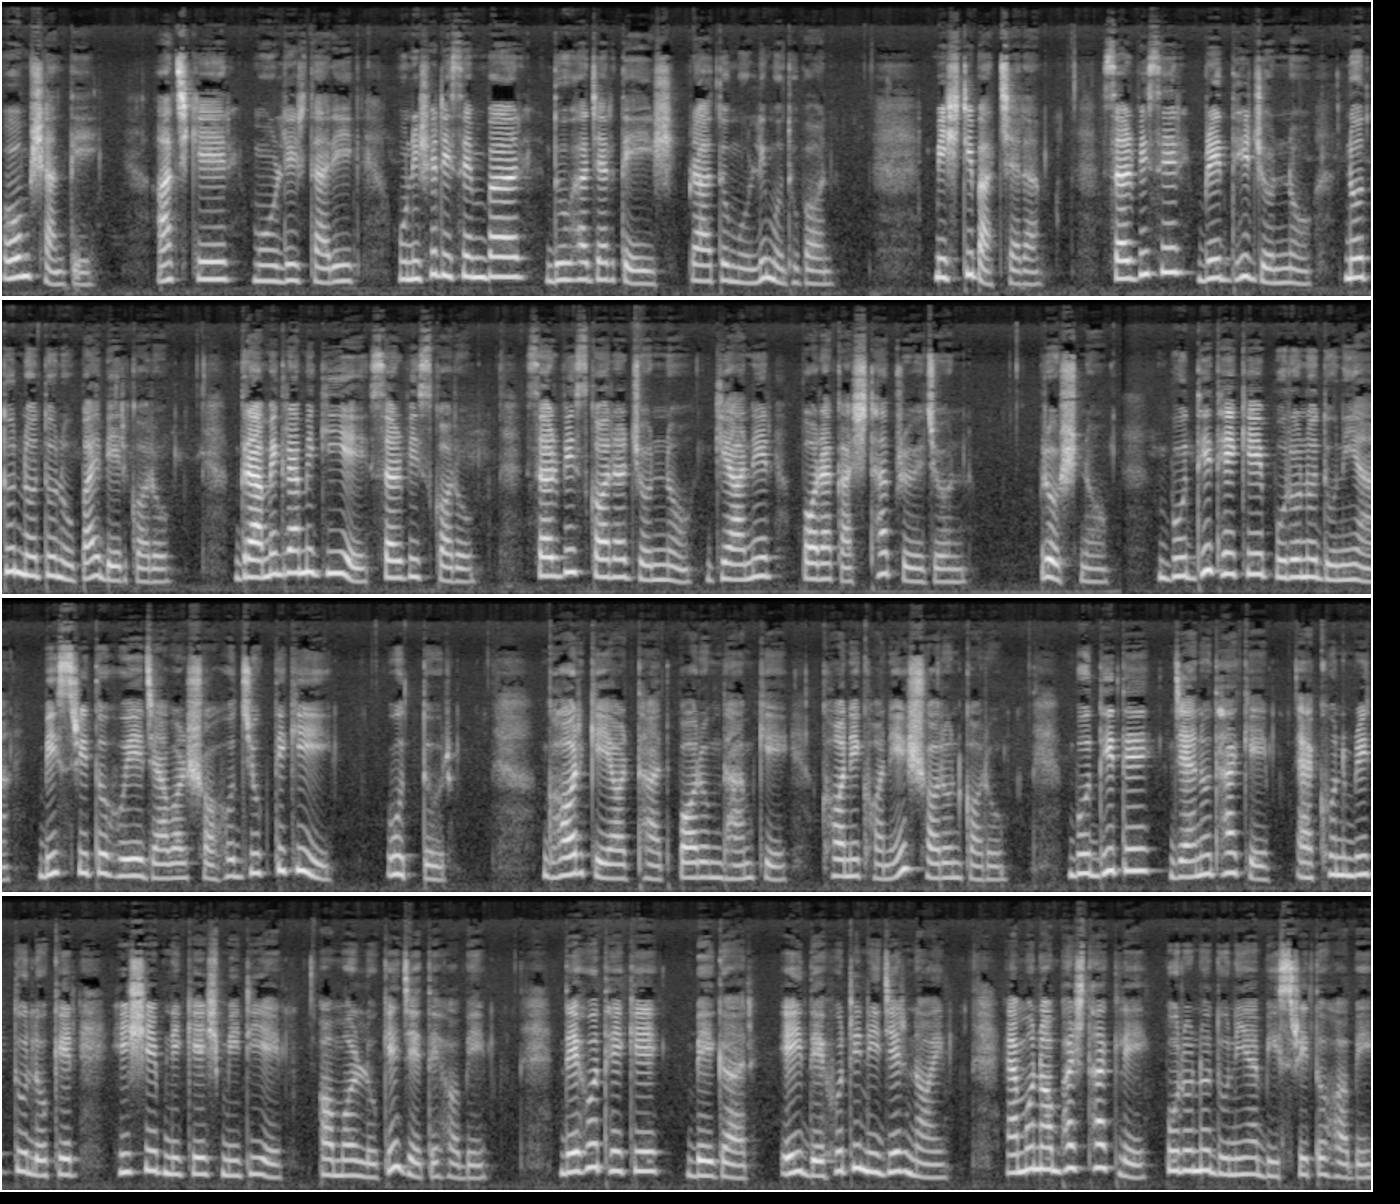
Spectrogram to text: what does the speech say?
ওম শান্তি। আজকের মুরলির তারিখ উনিশে ডিসেম্বর দু হাজার তেইশ, প্রাত মুরলি মধুবন। মিষ্টি বাচ্চারা, সার্ভিসের বৃদ্ধির জন্য নতুন নতুন উপায় বের করো। গ্রামে গ্রামে গিয়ে সার্ভিস করো। সার্ভিস করার জন্য জ্ঞানের পরাকাষ্ঠা প্রয়োজন। প্রশ্ন, বুদ্ধি থেকে পুরনো দুনিয়া বিস্তৃত হয়ে যাওয়ার সহজ যুক্তি কি? উত্তর, ঘরকে অর্থাৎ পরম ধামকে ক্ষণে ক্ষণে স্মরণ করো। বুদ্ধিতে যেন থাকে, এখন মৃত্যু লোকের হিসেব নিকেশ মিটিয়ে অমর লোকে যেতে হবে। দেহ থেকে বেগার, এই দেহটি নিজের নয়। এমন অভ্যাস থাকলে পুরনো দুনিয়া বিস্তৃত হবে।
